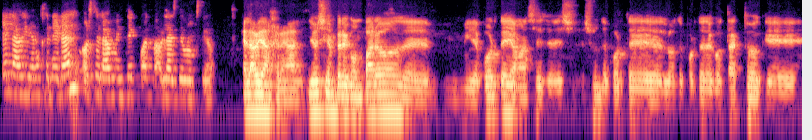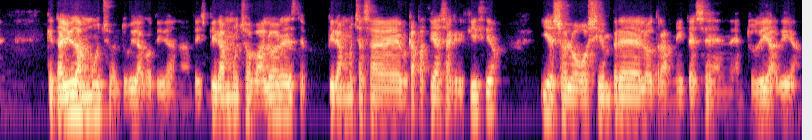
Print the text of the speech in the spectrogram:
en la vida en general o solamente cuando hablas de boxeo? En la vida en general. Yo siempre comparo mi deporte y además es, es un deporte, los deportes de contacto que, que te ayudan mucho en tu vida cotidiana. Te inspiran muchos valores, te inspiran mucha capacidad de sacrificio y eso luego siempre lo transmites en, tu día a día.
